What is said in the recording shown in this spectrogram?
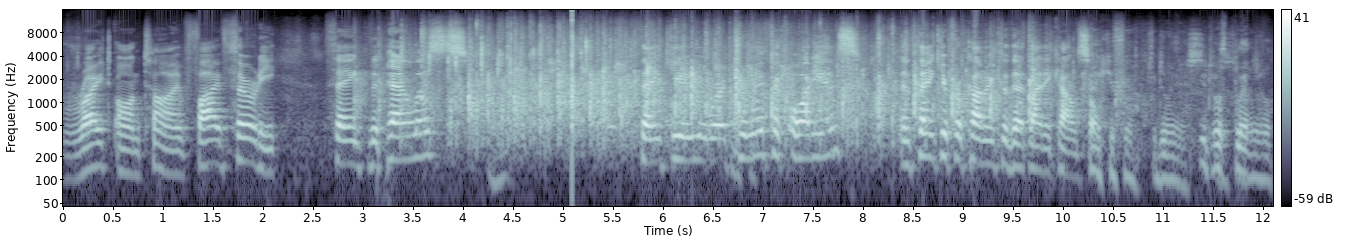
right on time, 5:30. Thank the panelists. Thank you. You were a terrific audience. And thank you for coming to the Atlantic Council. Thank you for, for doing this. It was pleasurable.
